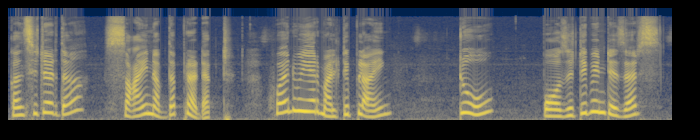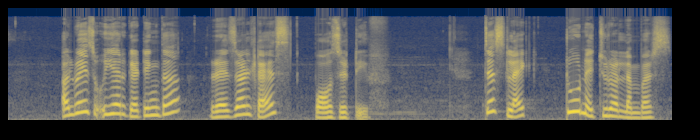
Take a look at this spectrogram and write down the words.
consider the sign of the product. When we are multiplying two positive integers always we are getting the result as positive. Just like two natural numbers.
